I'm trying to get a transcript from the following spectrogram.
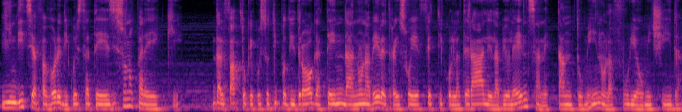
Gli indizi a favore di questa tesi sono parecchi, dal fatto che questo tipo di droga tenda a non avere tra i suoi effetti collaterali la violenza né tantomeno la furia omicida.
